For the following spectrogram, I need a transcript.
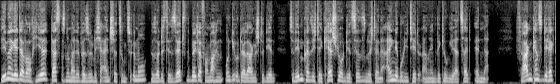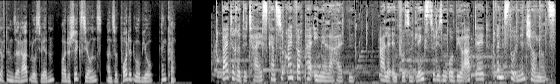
Wie immer gilt aber auch hier, das ist nur meine persönliche Einschätzung zu Immo. Du solltest dir selbst ein Bild davon machen und die Unterlagen studieren. Zudem können sich der Cashflow und die Zinsen durch deine eigene Bonität und andere Entwicklung jederzeit ändern. Fragen kannst du direkt auf den Inserat loswerden oder du schickst sie uns an supportedurbio.com. Weitere Details kannst du einfach per E-Mail erhalten. Alle Infos und Links zu diesem Urbio-Update findest du in den Show Notes.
